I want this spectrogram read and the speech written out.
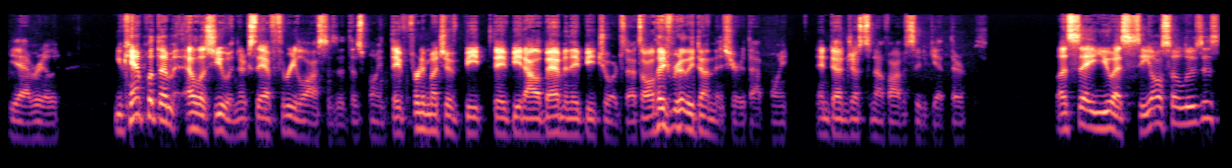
Yeah, really. You can't put them LSU in there because they have three losses at this point. They pretty much have beat they beat Alabama and they beat Georgia. That's all they've really done this year at that point, and done just enough obviously to get there. Let's say USC also loses.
